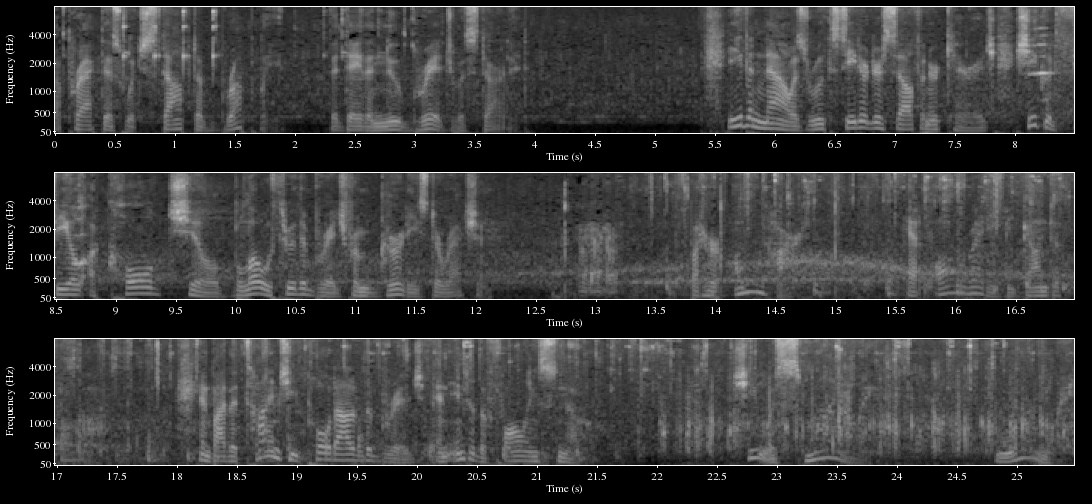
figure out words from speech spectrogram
a practice which stopped abruptly the day the new bridge was started. Even now, as Ruth seated herself in her carriage, she could feel a cold chill blow through the bridge from Gertie's direction. But her own heart had already begun to thaw. And by the time she pulled out of the bridge and into the falling snow, she was smiling warmly.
